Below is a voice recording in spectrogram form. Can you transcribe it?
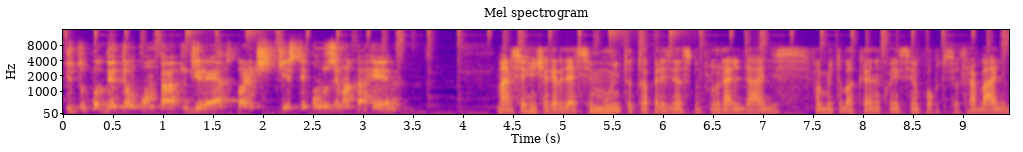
de tu poder ter um contato direto com o artista e conduzir uma carreira. Márcio, a gente agradece muito a tua presença no Pluralidades. Foi muito bacana conhecer um pouco do seu trabalho.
